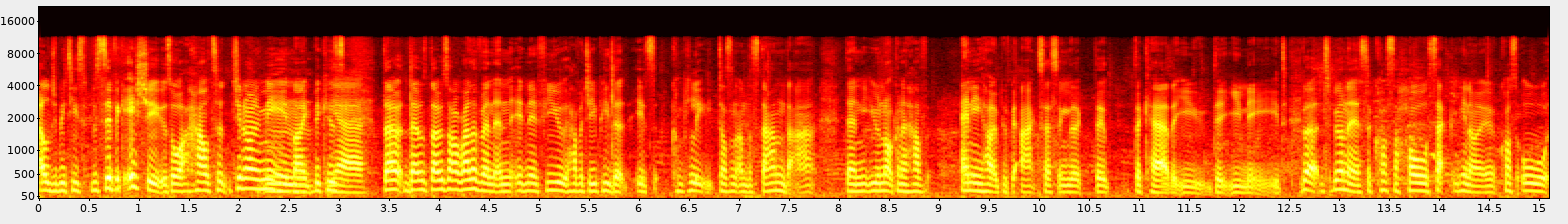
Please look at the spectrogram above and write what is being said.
LGBT specific issues or how to, do you know what I mean? Mm, like, because yeah. those, those are relevant. And, and if you have a GP that is completely doesn't understand that, then you're not going to have any hope of accessing the, the, the care that you that you need. But to be honest, across the whole sec, you know, across all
